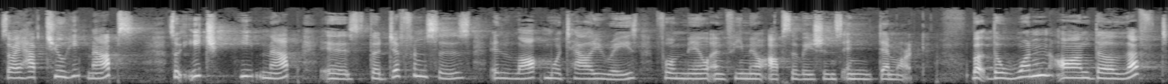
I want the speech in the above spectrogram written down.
So, I have two heat maps. So each heat map is the differences in log mortality rates for male and female observations in Denmark. But the one on the left,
